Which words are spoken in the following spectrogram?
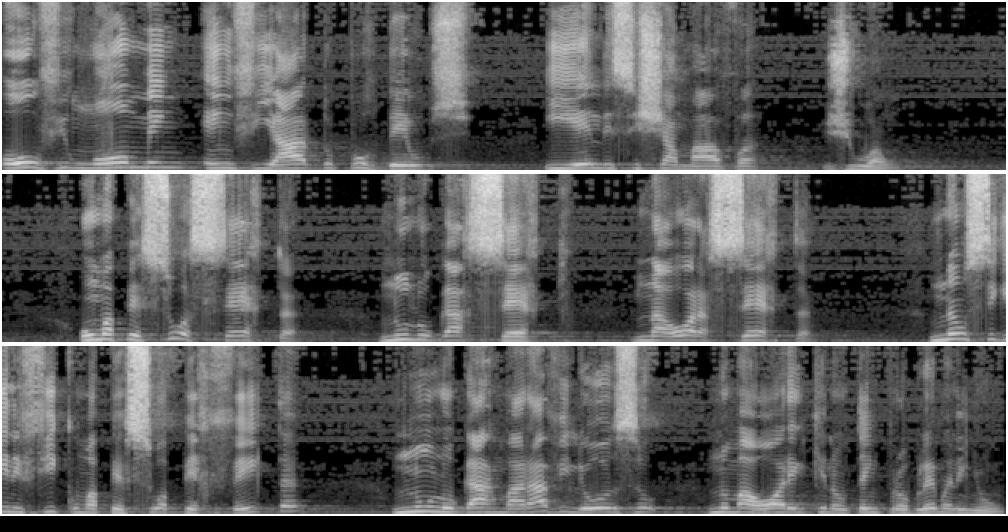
Houve um homem enviado por Deus, e ele se chamava João. Uma pessoa certa, no lugar certo, na hora certa, não significa uma pessoa perfeita, num lugar maravilhoso, numa hora em que não tem problema nenhum.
